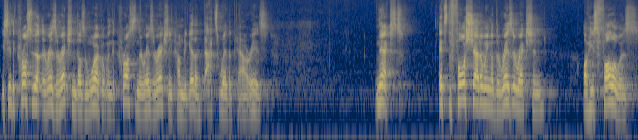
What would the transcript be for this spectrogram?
You see, the cross without the resurrection doesn't work, but when the cross and the resurrection come together, that's where the power is. Next, it's the foreshadowing of the resurrection of his followers,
